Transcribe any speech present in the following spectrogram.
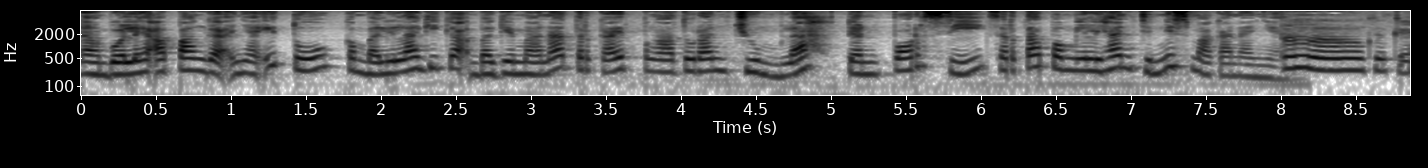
Nah, boleh apa enggaknya itu kembali lagi Kak bagaimana terkait pengaturan jumlah dan porsi serta pemilihan jenis makanannya. ah, oke oke.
